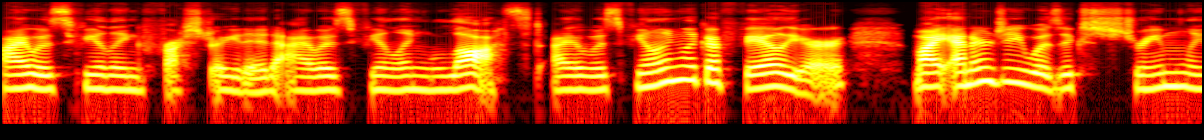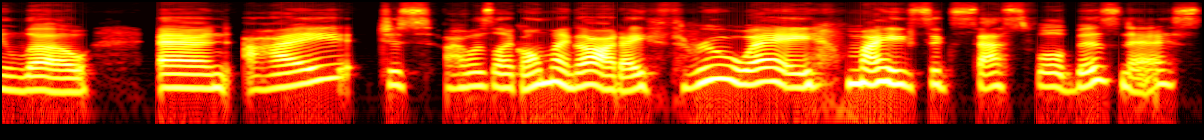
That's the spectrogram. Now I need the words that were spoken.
I was feeling frustrated. I was feeling lost. I was feeling like a failure. My energy was extremely low. And I just, I was like, oh my God, I threw away my successful business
